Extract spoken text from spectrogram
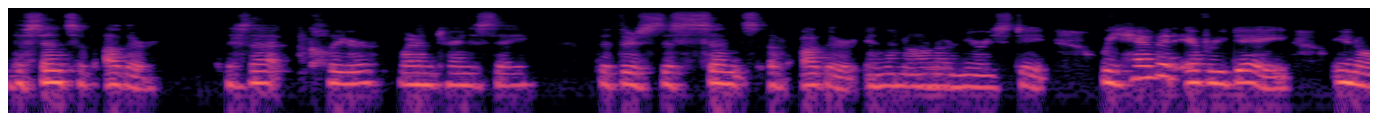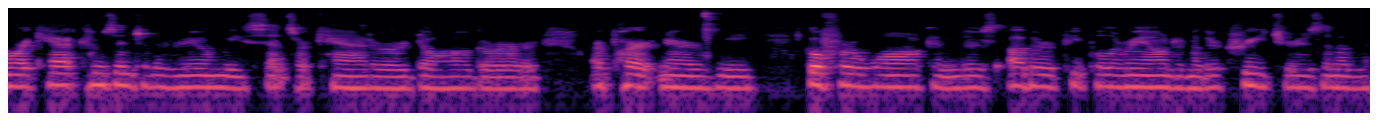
the sense of other. Is that clear what I'm trying to say? That there's this sense of other in the non ordinary state. We have it every day. You know, our cat comes into the room, we sense our cat or our dog or our partner. We go for a walk and there's other people around and other creatures and other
